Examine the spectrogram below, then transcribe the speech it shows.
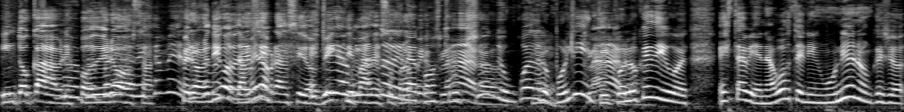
intocables, No, pero pará, poderosas. déjame- pero déjame digo, también decir, habrán sido víctimas de su hablando propia la construcción claro, de un cuadro claro, político. claro. Lo que digo es, está bien, a vos te ningunearon que yo,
